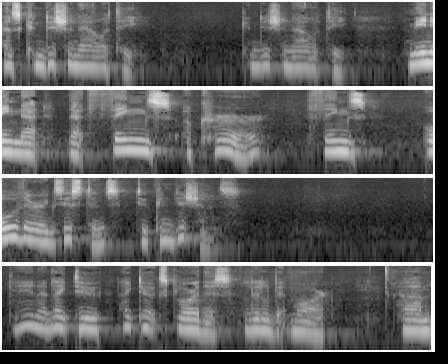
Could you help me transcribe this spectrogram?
as conditionality. Conditionality, meaning that, that things occur, things owe their existence to conditions. Okay, and I'd like to like to explore this a little bit more. Um,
